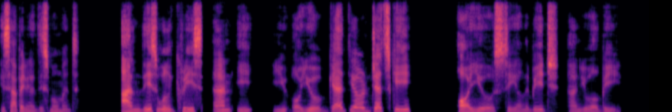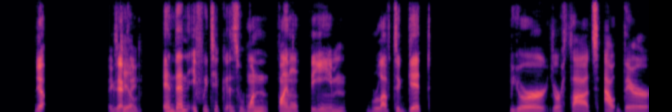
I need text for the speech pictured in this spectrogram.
is happening at this moment and this will increase and it, you or you get your jet ski or you stay on the beach and you will be yep. Exactly. killed. and then if we take as one final theme we'd love to get your your thoughts out there.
